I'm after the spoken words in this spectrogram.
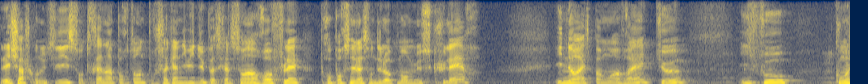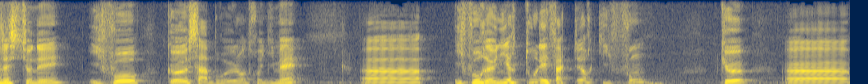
les charges qu'on utilise sont très importantes pour chaque individu parce qu'elles sont un reflet proportionnel à son développement musculaire. Il n'en reste pas moins vrai que il faut congestionner, il faut que ça brûle entre guillemets. Euh, il faut réunir tous les facteurs qui font que euh,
